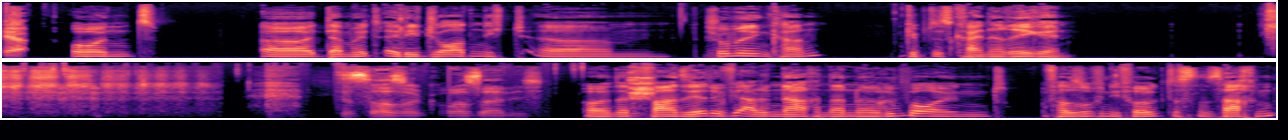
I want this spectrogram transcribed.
Ja. Und äh, damit Eddie Jordan nicht ähm, schummeln kann, gibt es keine Regeln. Das ist auch so großartig. Und dann fahren sie halt irgendwie alle nacheinander rüber und versuchen die verrücktesten Sachen.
